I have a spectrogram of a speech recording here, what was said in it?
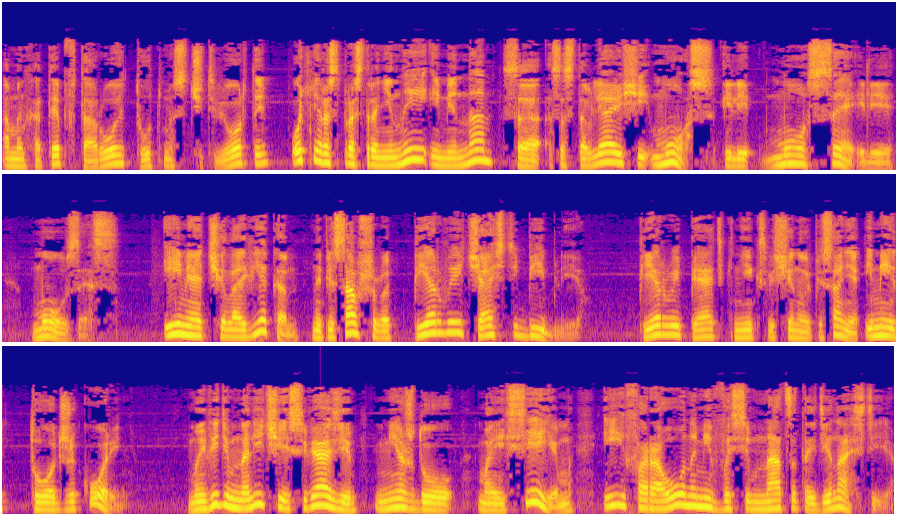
Аменхотеп II, Тутмос IV, очень распространены имена с составляющей Мос или Мосе или Moses. Имя человека, написавшего первые части Библии, первые пять книг Священного Писания, имеет тот же корень. Мы видим наличие связи между Моисеем и фараонами 18 династии.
